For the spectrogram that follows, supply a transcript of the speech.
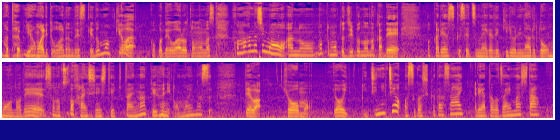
またやんわりと終わるんですけども今日はここで終わろうと思います。この話もあのもっともっと自分の中で分かりやすく説明ができるようになると思うのでその都度配信していきたいなというふうに思います。では今日も良い一日をお過ごしください。ありがとうございました。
